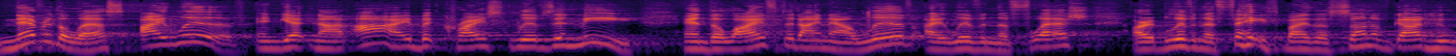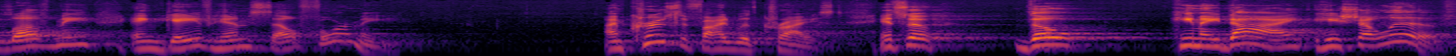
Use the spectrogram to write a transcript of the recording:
nevertheless I live, and yet not I, but Christ lives in me. And the life that I now live, I live in the flesh, or live in the faith by the Son of God who loved me and gave himself for me. I'm crucified with Christ. And so, though he may die, he shall live.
